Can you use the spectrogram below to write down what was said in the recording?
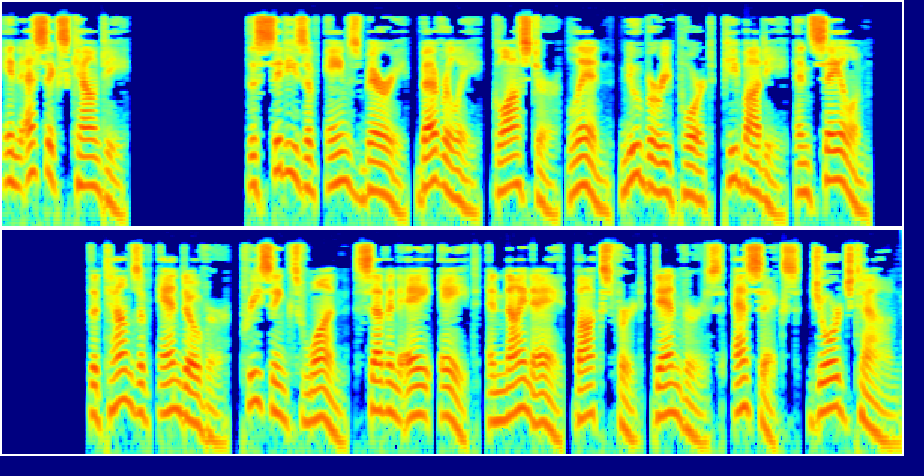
In Essex County The cities of, Amesbury, Beverly, Gloucester, Lynn, Newburyport, Peabody, and Salem the towns of, Andover, Precincts 1, 7A, 8, and 9A, Boxford, Danvers, Essex, Georgetown,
